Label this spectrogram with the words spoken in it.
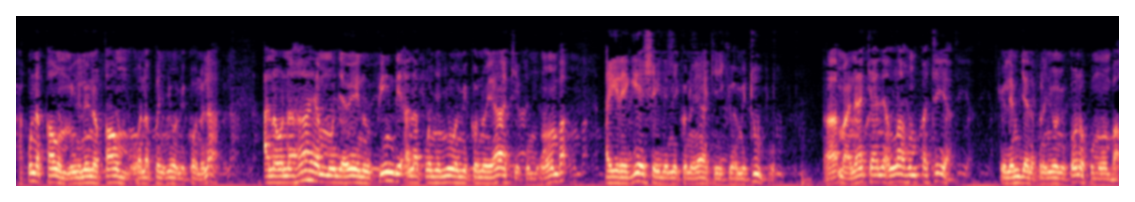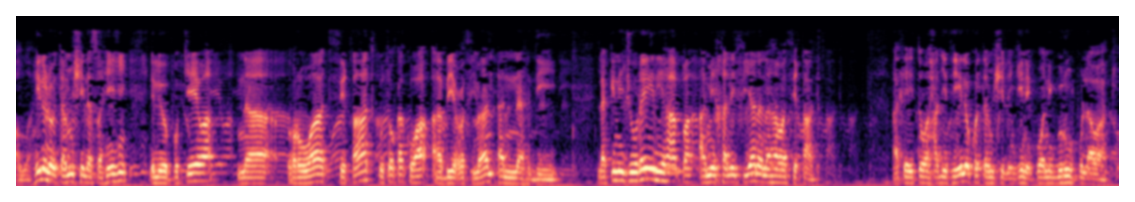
hakuna qaum ile neno qaum wanaponyanyua mikono. La anaona haya mmoja wenu pindi anaponyanyua mikono yake kumwomba airegeshe ile mikono yake ikiwa mitupu. Maana yake yani Allah humpatia yule mja anaponyanyua mikono kumwomba Allah. Hilo ndio tamshi la sahihi liliyopokewa na ruwat thiqat kutoka kwa Abi Uthman an-Nahdi. Lakini Jureiri hapa amekhalifiana na hawa thiqat. Akaitoa hadithi hilo kwa tamshi lingine kuwa ni grupu la watu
